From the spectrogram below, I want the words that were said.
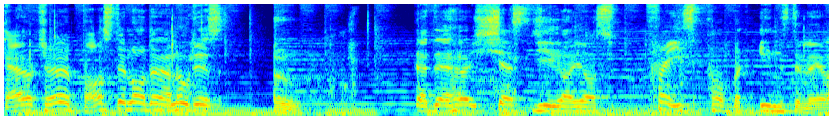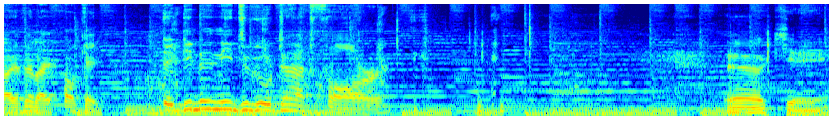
character, passed a lot, and I noticed, oh, that her chest Eagle just face puppet instantly, and I feel like, okay, they didn't need to go that far. Okay.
